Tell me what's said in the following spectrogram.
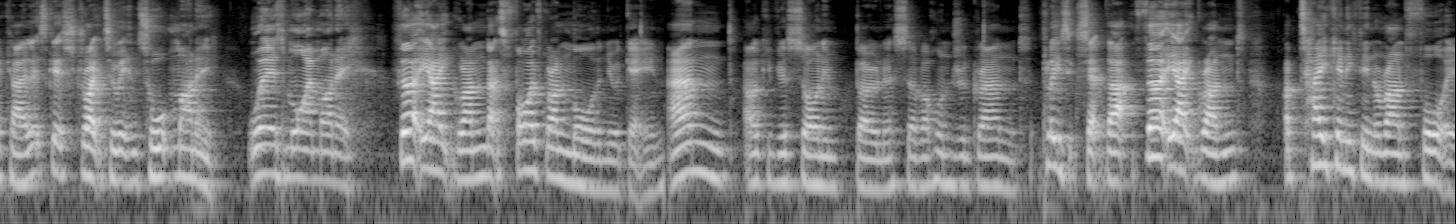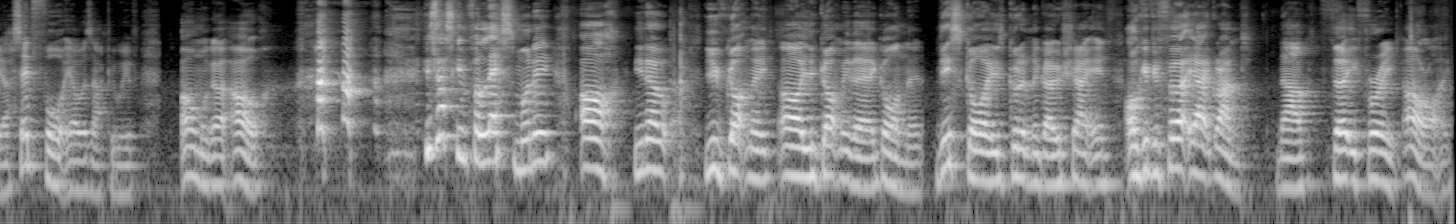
Okay, let's get straight to it and talk money. Where's my money? 38 grand, that's 5 grand more than you were getting. And I'll give you a signing bonus of 100 grand. Please accept that. 38 grand. I'd take anything around 40. I said 40 I was happy with. Oh my god. Oh. He's asking for less money. Oh, you know, you've got me. Oh, you got me there. Go on then. This guy is good at negotiating. I'll give you 38 grand. Now, 33. Alright.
